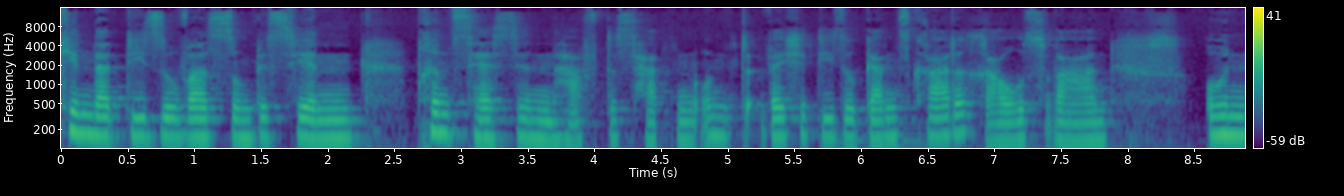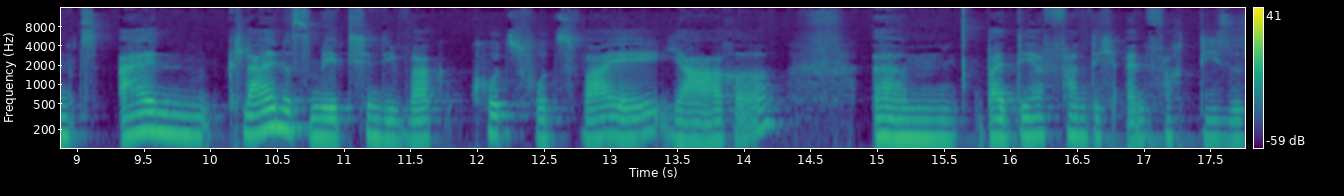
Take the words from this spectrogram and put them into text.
Kinder, die sowas so ein bisschen Prinzessinnenhaftes hatten und welche, die so ganz gerade raus waren. Und ein kleines Mädchen, die war kurz vor zwei Jahre, ähm, bei der fand ich einfach dieses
